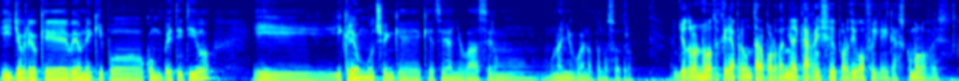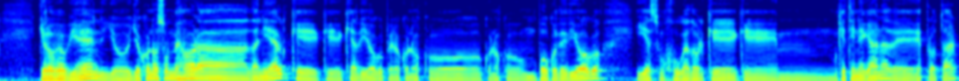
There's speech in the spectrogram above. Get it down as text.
y yo creo que veo un equipo competitivo y, creo mucho en que, este año va a ser un año bueno para nosotros. Yo de los nuevos te quería preguntar por Daniel Carrillo y por Diego Figueiras, ¿cómo los ves? Yo lo veo bien. Yo, yo conozco mejor a Daniel que, que, a Diogo, pero conozco, conozco un poco de Diogo y es un jugador que, que, mm, que, tiene ganas de explotar.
